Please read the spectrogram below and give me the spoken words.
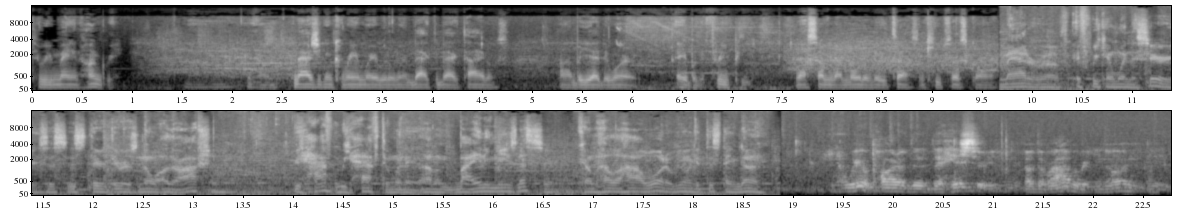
to remain hungry. Uh, you know, Magic and Kareem were able to win back-to-back titles, uh, but yet they weren't able to three-peat. That's something that motivates us and keeps us going. Matter of if we can win the series, it's, it's, there, there is no other option. We have we have to win it by any means necessary. Come hell or high water, we're gonna get this thing done. You know, we were part of the, the history of the rivalry, you know, and, and,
